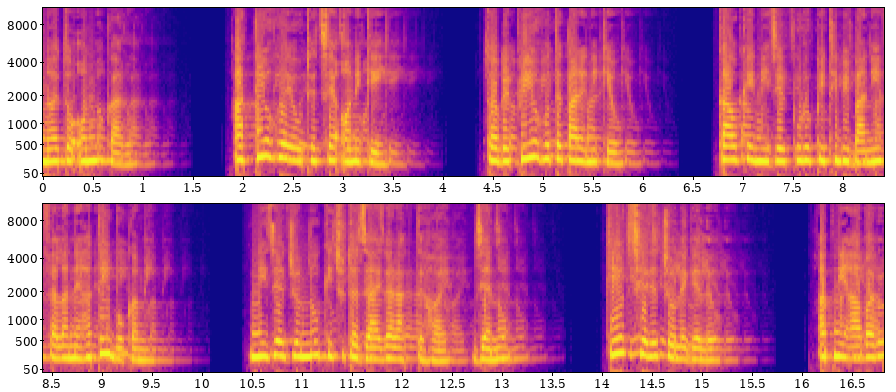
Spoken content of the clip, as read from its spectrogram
নয়তো অন্য কারও। আত্মীয় হয়ে উঠেছে অনেকেই। তবে প্রিয় হতে পারেনি কেউ। কাউকে নিজের পুরো পৃথিবী বানিয়ে ফেলা নেহাতেই বোকামি। নিজের জন্য কিছুটা জায়গা রাখতে হয়, যেন কেউ ছেড়ে চলে গেলেও আপনি আবারও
